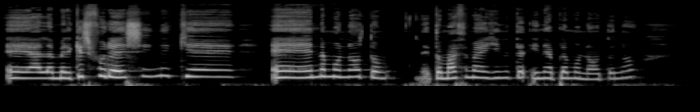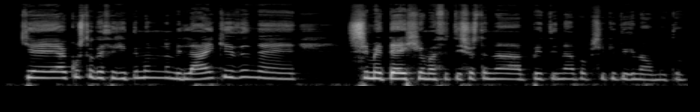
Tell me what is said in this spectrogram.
Ε, αλλά μερικές φορές είναι και ε, ένα μονότο, το μάθημα γίνεται, είναι απλά μονότονο και ακούς τον καθηγητή μόνο να μιλάει και δεν ε, συμμετέχει ο μαθητής ώστε να πει την άποψη και τη γνώμη του.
